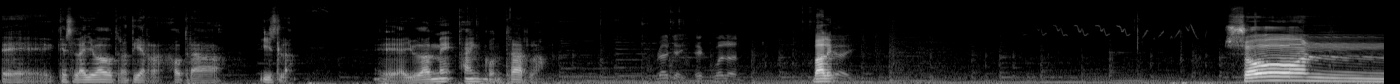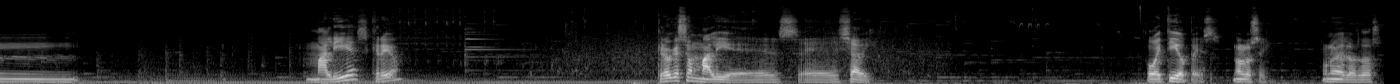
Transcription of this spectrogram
eh, que se la ha llevado a otra tierra, a otra isla. Eh, ayudadme a encontrarla. Vale. Son... Malíes, creo. Creo que son malíes, eh, Xavi. O etíopes, no lo sé. Uno de los dos.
